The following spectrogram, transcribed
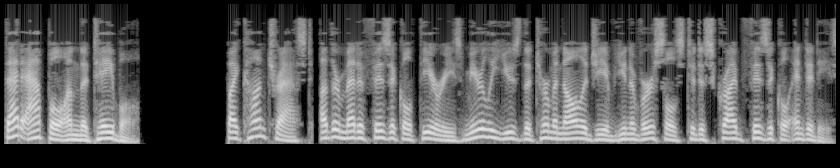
"'that apple on the table'". By contrast, other metaphysical theories merely use the terminology of universals to describe physical entities.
